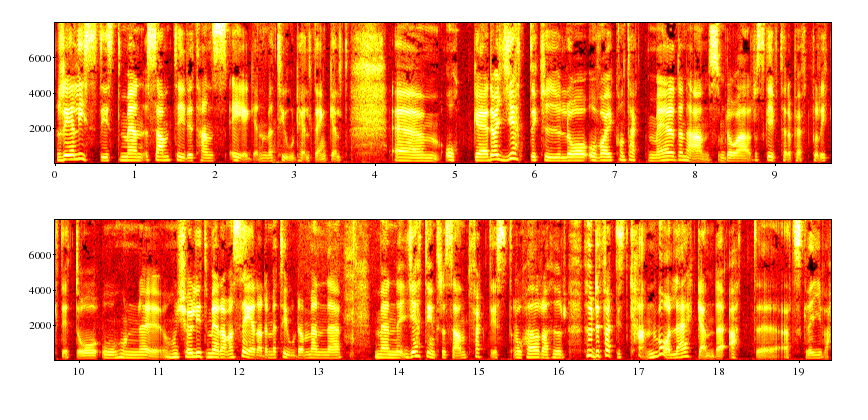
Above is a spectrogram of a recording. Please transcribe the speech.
realistiskt men samtidigt hans egen metod helt enkelt. Um, och eh, det var jättekul att, att vara i kontakt med den här som då är skrivterapeut på riktigt och, och hon, eh, hon kör lite mer avancerade metoder men, eh, men jätteintressant faktiskt att höra hur, hur det faktiskt kan vara läkande att, att skriva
